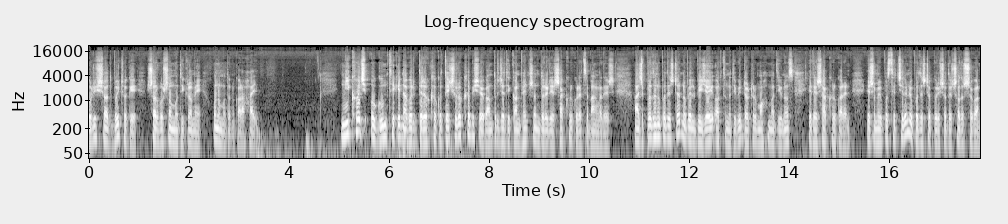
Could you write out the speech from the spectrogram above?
পরিষদ বৈঠকে সর্বসম্মতিক্রমে অনুমোদন করা হয়। নিখোঁজ ও গুম থেকে নাগরিকদের রক্ষা করতে সুরক্ষা বিষয়ক আন্তর্জাতিক কনভেনশন দলিলে স্বাক্ষর করেছে বাংলাদেশ। আজ প্রধান উপদেষ্টা নোবেল বিজয়ী অর্থনীতিবিদ ড. মোহাম্মদ ইউনুস এতে স্বাক্ষর করেন। এ সময় উপস্থিত ছিলেন উপদেষ্টা পরিষদের সদস্যগণ।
